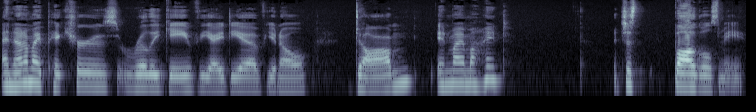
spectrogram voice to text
And none of my pictures really gave the idea of, you know, Dom in my mind. It just boggles me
